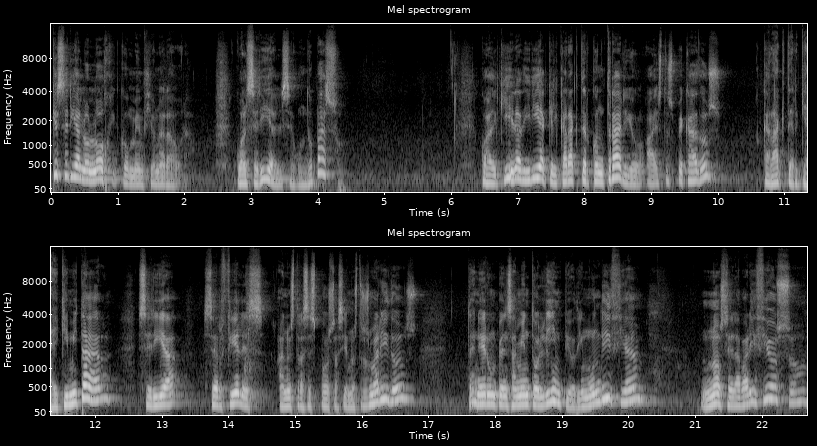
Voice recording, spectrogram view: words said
¿qué sería lo lógico mencionar ahora? ¿Cuál sería el segundo paso? Cualquiera diría que el carácter contrario a estos pecados, carácter que hay que imitar, sería ser fieles a nuestras esposas y a nuestros maridos, tener un pensamiento limpio de inmundicia, no ser avaricioso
